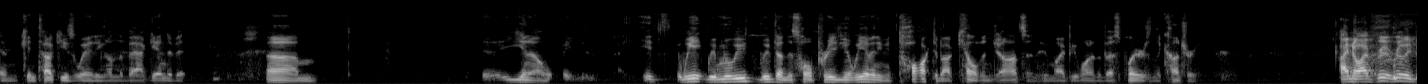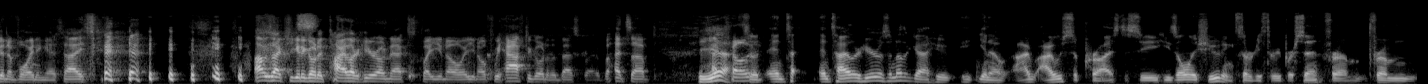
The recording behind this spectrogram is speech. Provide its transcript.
and Kentucky's waiting on the back end of it. Um, you know, it's we we we we've done this whole preview. We haven't even talked about Keldon Johnson, who might be one of the best players in the country. I know I've really been avoiding it. I I was actually going to go to Tyler Herro next, but you know, you know, if we have to go to the best player, but uh, yeah. So, and and Tyler Herro is another guy who you know I, I was surprised to see he's only shooting thirty three percent from from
